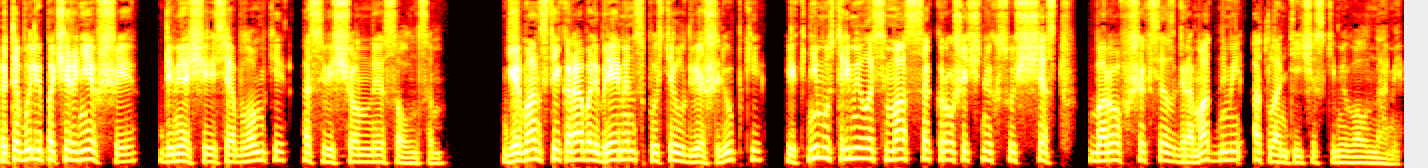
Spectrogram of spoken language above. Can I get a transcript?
Это были почерневшие, дымящиеся обломки, освещенные солнцем. Германский корабль «Бремен» спустил две шлюпки, и к ним устремилась масса крошечных существ, боровшихся с громадными атлантическими волнами.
